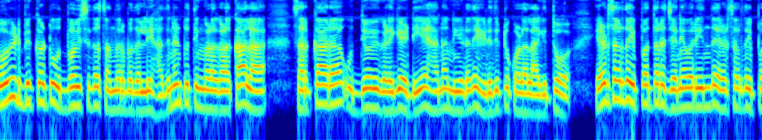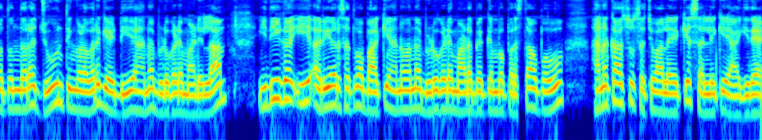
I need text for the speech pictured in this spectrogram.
ಕೋವಿಡ್ ಬಿಕ್ಕಟ್ಟು ಉದ್ಭವಿಸಿದ ಸಂದರ್ಭದಲ್ಲಿ ಹದಿನೆಂಟು ತಿಂಗಳ ಕಾಲ ಸರ್ಕಾರ ಉದ್ಯೋಗಿಗಳಿಗೆ ಡಿ ಎ ಹಣ ನೀಡದೆ ಹಿಡಿದಿಟ್ಟುಕೊಳ್ಳಲಾಗಿತ್ತು. ಎರಡು ಸಾವಿರದ ಇಪ್ಪತ್ತರ ಜನವರಿಯಿಂದ ಎರಡು ಸಾವಿರದ ಇಪ್ಪತ್ತೊಂದರ ಜೂನ್ ತಿಂಗಳವರೆಗೆ ಡಿ ಎ ಹಣ ಬಿಡುಗಡೆ ಮಾಡಿಲ್ಲ. ಇದೀಗ ಈ ಅರಿಯರ್ಸ್ ಅಥವಾ ಬಾಕಿ ಹಣವನ್ನು ಬಿಡುಗಡೆ ಮಾಡಬೇಕೆಂಬ ಪ್ರಸ್ತಾಪವು ಹಣಕಾಸು ಸಚಿವಾಲಯಕ್ಕೆ ಸಲ್ಲಿಕೆಯಾಗಿದೆ.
